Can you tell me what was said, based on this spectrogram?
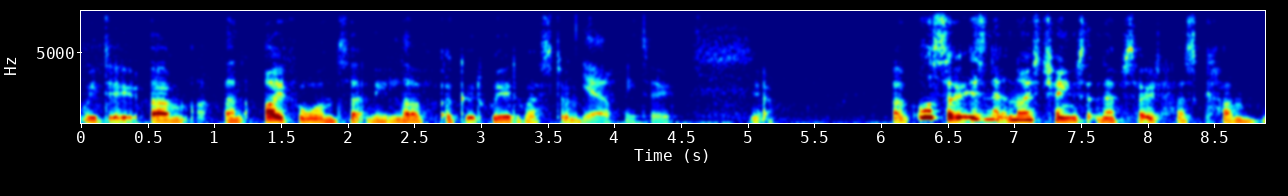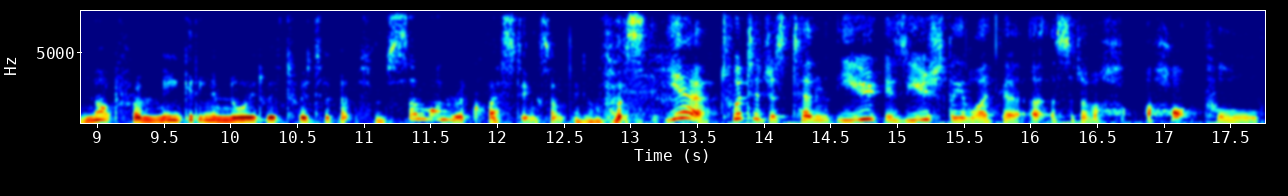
we do. Um, and I, for one, certainly love a good weird western. Yeah, me too. Um, also, isn't it a nice change that an episode has come not from me getting annoyed with Twitter, but from someone requesting something of us? Yeah, Twitter just tends you is usually like a, a, a sort of a, a hot pool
